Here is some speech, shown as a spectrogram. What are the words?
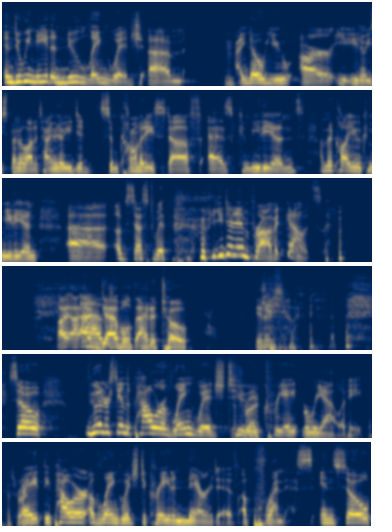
And do we need a new language? Um, hmm. I know you are, you, you, know, you spend a lot of time. I know you did some comedy stuff as comedians. I'm going to call you a comedian. Uh, obsessed with, you did improv. It counts. I, I, I um, dabbled. I had a toe in it. so you understand the power of language to right. create a reality. That's right. right. The power of language to create a narrative, a premise. And so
